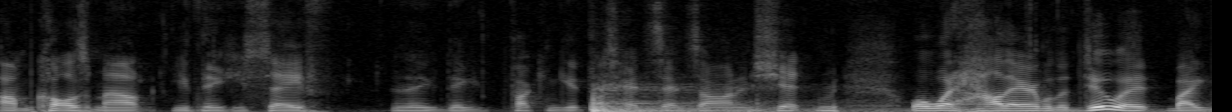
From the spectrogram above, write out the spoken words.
um calls them out, you think he's safe, and they, they fucking get those headsets on and shit. Well, what how they're able to do it by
